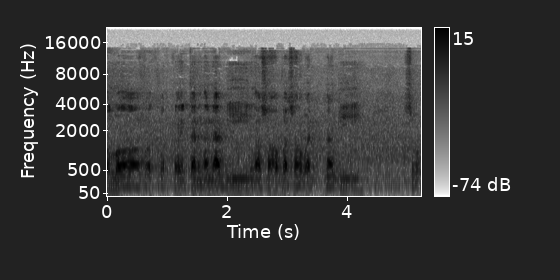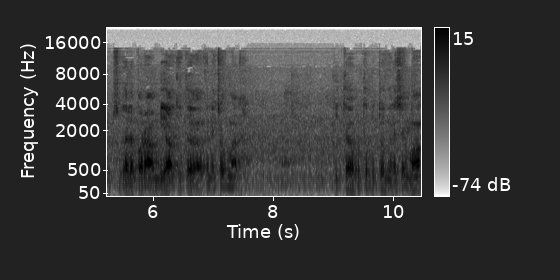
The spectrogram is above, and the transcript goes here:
Allah Akbar. Kaitan dengan Nabi dengan sahabat-sahabat Nabi so, segala para ambiya kita kena cermat lah. Kita betul-betul kena semak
